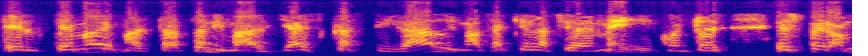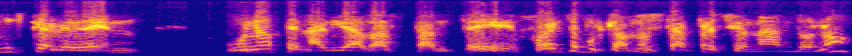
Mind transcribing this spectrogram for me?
el tema de maltrato animal ya es castigado, y más aquí en la Ciudad de México. Entonces, esperamos que le den una penalidad bastante fuerte porque vamos a estar presionando, ¿no?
